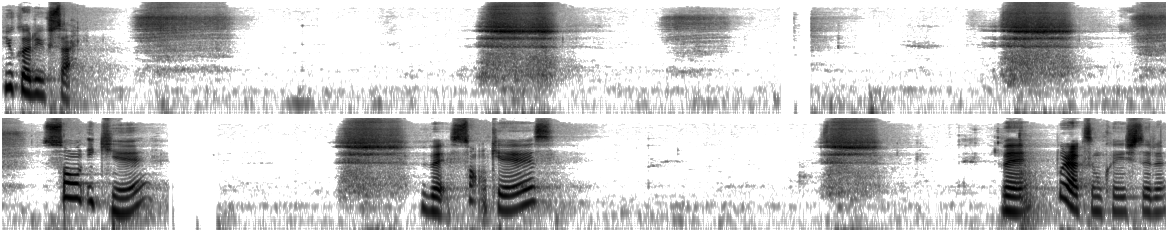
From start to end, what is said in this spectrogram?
yukarı yüksel. Son iki ve son kez ve bıraktım kayışları.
